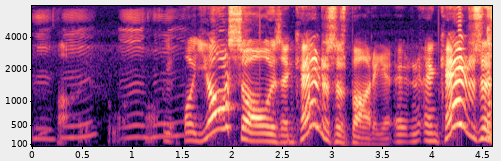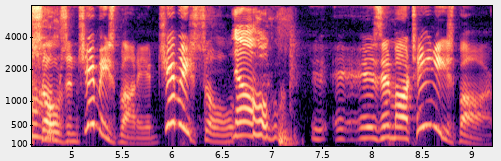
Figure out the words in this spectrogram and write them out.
Mm-hmm, Well, your soul is in Candace's body, and, and Candace's soul's in Jimmy's body, and Jimmy's soul No, is in Martini's bar.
